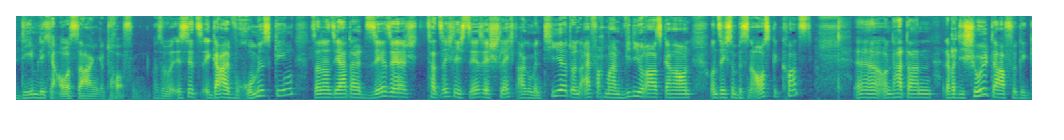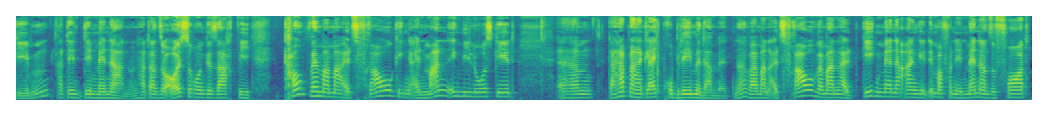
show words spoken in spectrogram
dämliche Aussagen getroffen. Also ist jetzt egal, worum es ging, sondern sie hat halt sehr, sehr, tatsächlich sehr, sehr schlecht argumentiert und einfach mal ein Video rausgehauen und sich so ein bisschen ausgekotzt äh, und hat dann aber die Schuld dafür gegeben, hat den, den Männern und hat dann so Äußerungen gesagt wie, kaum wenn man mal als Frau gegen einen Mann irgendwie losgeht, ähm, dann hat man halt gleich Probleme damit, ne? weil man als Frau, wenn man halt gegen Männer angeht, immer von den Männern sofort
